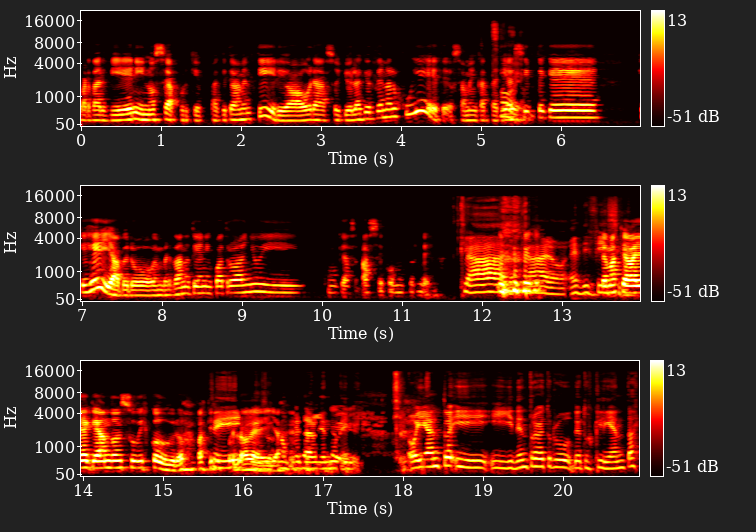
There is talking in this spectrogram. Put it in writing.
guardar bien y no sea, porque ¿para qué te va a mentir? Yo ahora soy yo la que ordena los juguetes, o sea, me encantaría decirte que, es ella, pero en verdad no tiene ni cuatro años y como que hace como que ordena. Claro, claro, es difícil. Temas que vaya quedando en su disco duro para que después lo haga ella. Oye, Anto, y, dentro de, tu, de, tus clientas,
